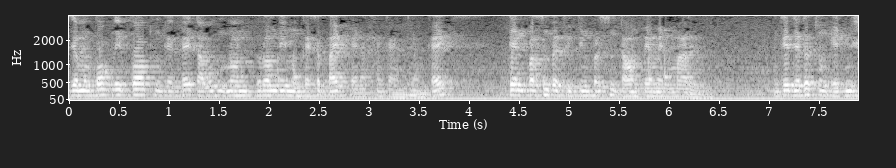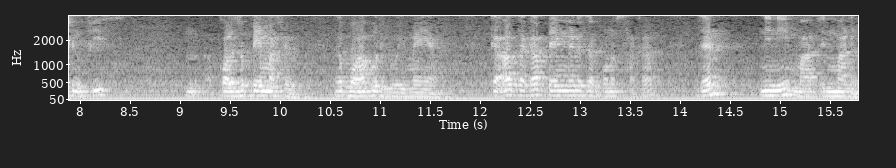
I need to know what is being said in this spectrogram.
যেমন কক ni kok engke kai tabu non rom di nung kaisa bike paina thangka engke kai 10% by 15% down payment mare engke যেটা chung admission fees college pay ma kheu engke bo abo riwi meya 가자가 bank manager কোনো শাখা যেন নিনি মার্জিন মানি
